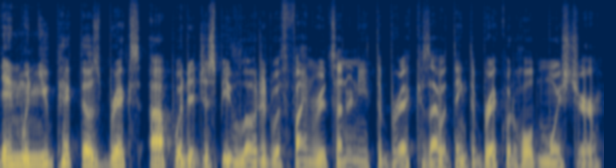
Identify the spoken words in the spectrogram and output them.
and when you pick those bricks up, would it just be loaded with fine roots underneath the brick? Because I would think the brick would hold moisture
